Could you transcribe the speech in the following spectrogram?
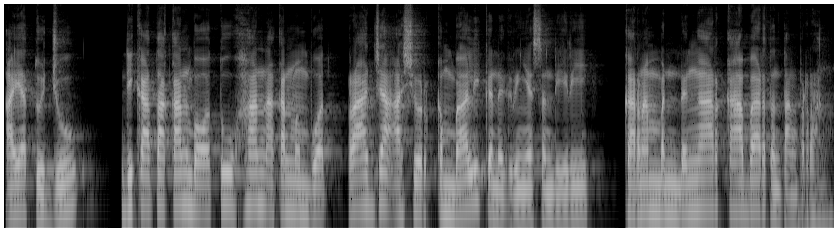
ayat 7, dikatakan bahwa Tuhan akan membuat Raja Asyur kembali ke negerinya sendiri karena mendengar kabar tentang perang.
